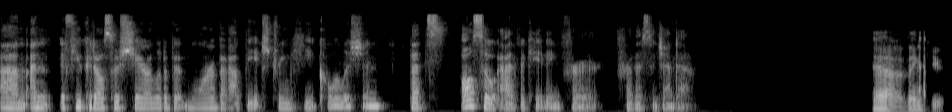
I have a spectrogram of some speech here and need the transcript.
um, and if you could also share a little bit more about the Extreme Heat Coalition that's also advocating for for this agenda. Yeah, thank you.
